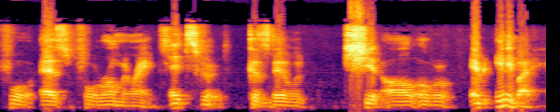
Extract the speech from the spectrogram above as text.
for as for Roman Reigns it's screwed. because they would shit all over every anybody.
